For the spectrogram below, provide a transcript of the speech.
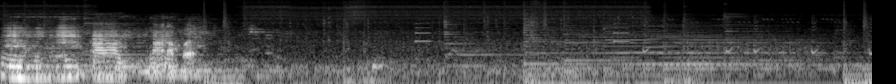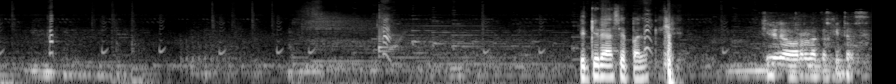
Mejor. Mm, ah, no, no puedo. ¿Qué quiere hacer para a agarrar las cajitas.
